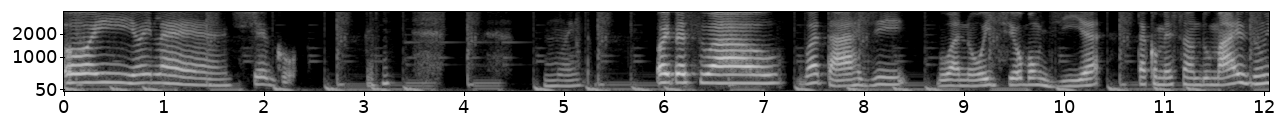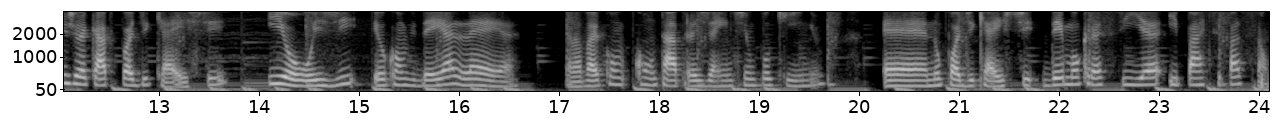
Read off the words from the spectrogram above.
Oi, oi, Lé. Chegou. Muito. Oi, pessoal. Boa tarde, boa noite ou bom dia. Tá começando mais um Joecap Podcast e hoje eu convidei a Léa. Ela vai con contar pra gente um pouquinho é, no podcast Democracia e Participação.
